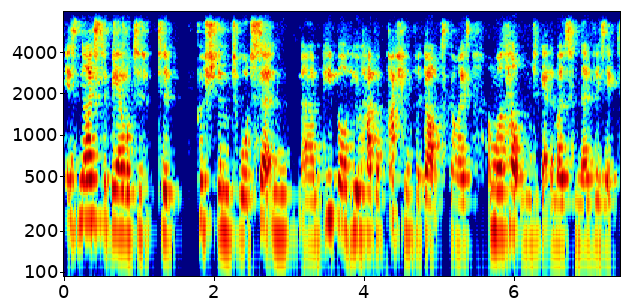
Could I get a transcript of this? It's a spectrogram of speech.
It's nice to be able to to push them towards certain um, people who have a passion for dark skies and will help them to get the most from their visit.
